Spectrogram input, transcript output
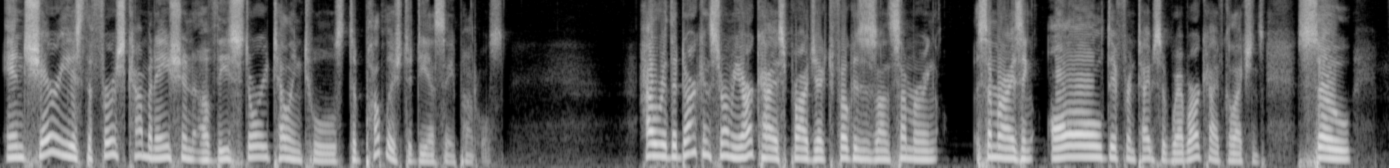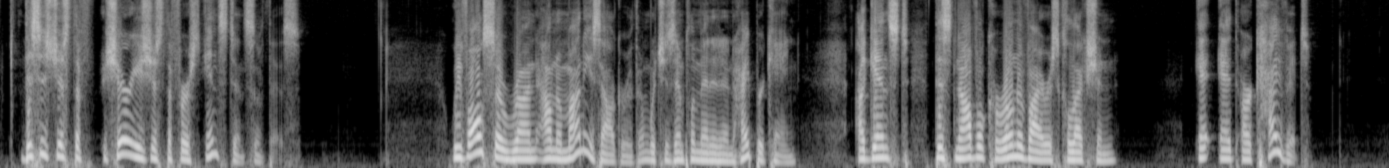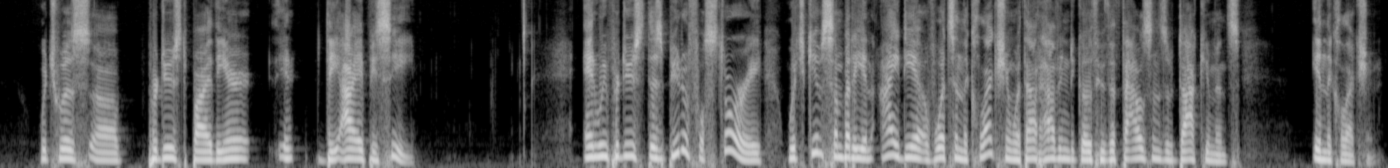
And Sherry is the first combination of these storytelling tools to publish to DSA Puddles. However, the Dark and Stormy Archives project focuses on summarizing, all different types of web archive collections. So this is just the Sherry is just the first instance of this. We've also run AlNoamany's algorithm, which is implemented in Hypercane, against this novel coronavirus collection at, at Archive-It, which was uh, produced by the the IIPC. And we produced this beautiful story which gives somebody an idea of what's in the collection without having to go through the thousands of documents in the collection.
